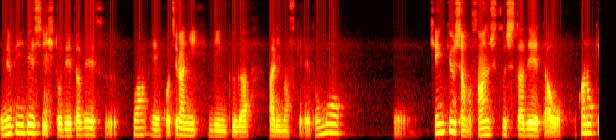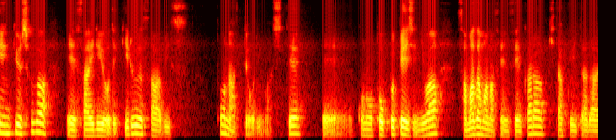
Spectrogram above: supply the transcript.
NBDC ヒトデータベースはこちらにリンクがありますけれども研究者の算出したデータを他の研究者が再利用できるサービスとなっておりましてこのトップページにはさまざまな先生から帰宅いただ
